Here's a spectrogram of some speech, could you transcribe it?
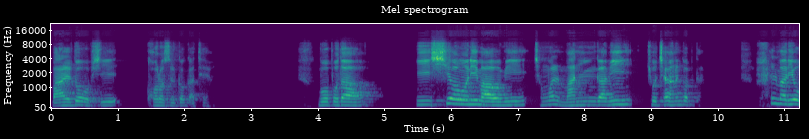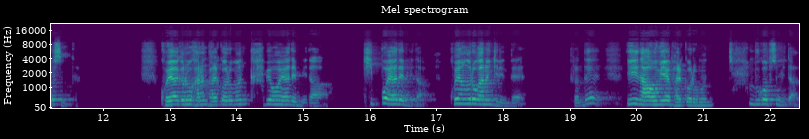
말도 없이 걸었을 것 같아요. 무엇보다 이 시어머니 마음이 정말 만감이 교차하는 겁니다. 할 말이 없습니다. 고향으로 가는 발걸음은 가벼워야 됩니다. 기뻐야 됩니다. 고향으로 가는 길인데. 그런데 이 나오미의 발걸음은 참 무겁습니다.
